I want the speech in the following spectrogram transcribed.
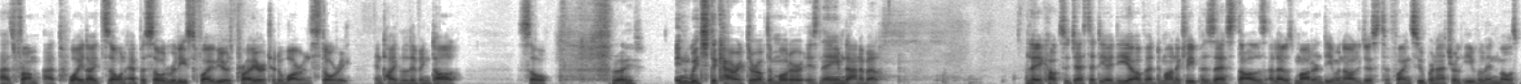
as from a Twilight Zone episode released five years prior to the Warren story, entitled Living Doll. So, Right. in which the character of the mother is named Annabelle. Laycock suggests that the idea of a demonically possessed dolls allows modern demonologists to find supernatural evil in most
